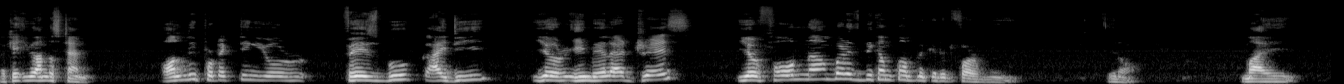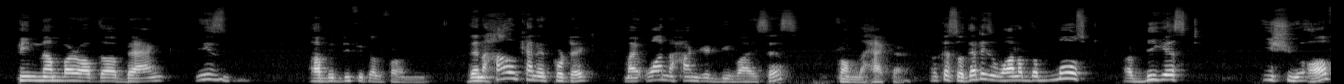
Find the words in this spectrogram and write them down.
Okay, you understand. Only protecting your Facebook ID, your email address, your phone number has become complicated for me. You know, my PIN number of the bank is a bit difficult for me. Then how can I protect my 100 devices from the hacker? Okay, so that is one of the most or biggest issue of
